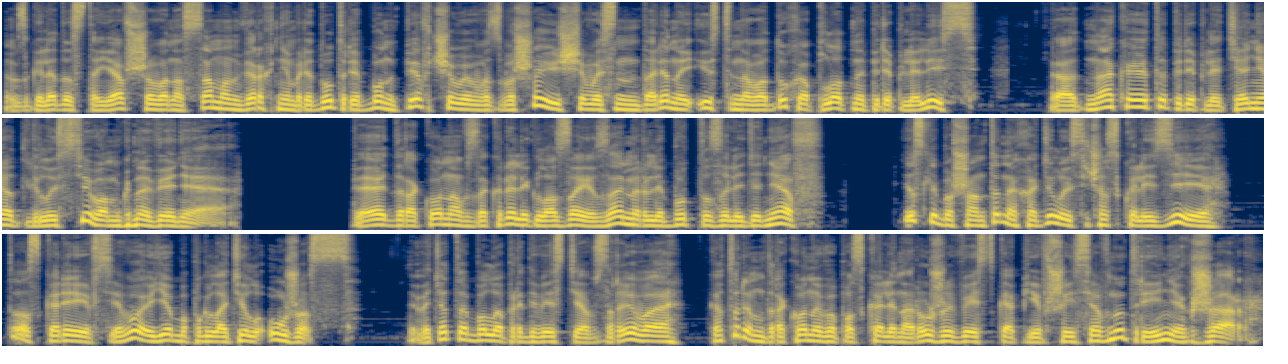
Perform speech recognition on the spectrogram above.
Взгляды стоявшего на самом верхнем ряду трибун певчего и возвышающегося над ареной истинного духа плотно переплелись, однако это переплетение длилось всего мгновения. Пять драконов закрыли глаза и замерли, будто заледенев. Если бы Шанте находилась сейчас в Колизее, то, скорее всего, её бы поглотил ужас. Ведь это было предвестие взрыва, которым драконы выпускали наружу весь скопившийся внутри них жар.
